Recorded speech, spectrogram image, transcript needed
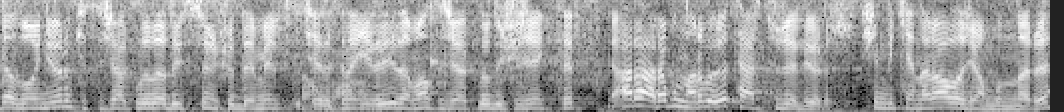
Biraz oynuyorum ki sıcaklığı da düşsün. Şu demir içerisine girdiği zaman sıcaklığı düşecektir. Ve ara ara bunları böyle ters düz ediyoruz. Şimdi kenara alacağım bunları.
